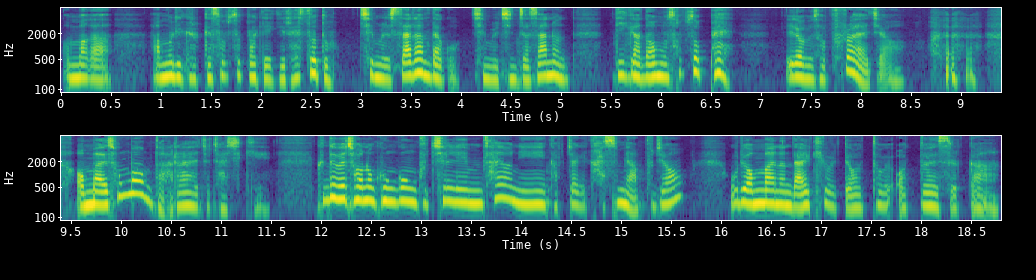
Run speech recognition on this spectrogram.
엄마가 아무리 그렇게 섭섭하게 얘기를 했어도 짐을 싸란다고 짐을 진짜 싸는 네가 너무 섭섭해 이러면서 풀어야죠. 엄마의 속마음도 알아야죠, 자식이. 근데 왜 저는 0097님 사연이 갑자기 가슴이 아프죠? 우리 엄마는 날 키울 때 어떠, 어떠했을까?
